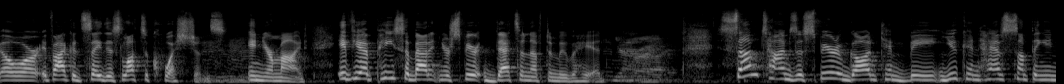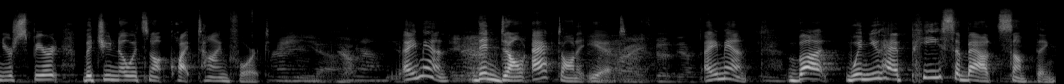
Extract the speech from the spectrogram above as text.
or if I could say this, lots of questions in your mind, if you have peace about it in your spirit, that's enough to move ahead. Sometimes the Spirit of God can be, you can have something in your spirit, but you know it's not quite time for it. Mm-hmm. Amen. Then don't act on it yet. Amen. But when you have peace about something,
